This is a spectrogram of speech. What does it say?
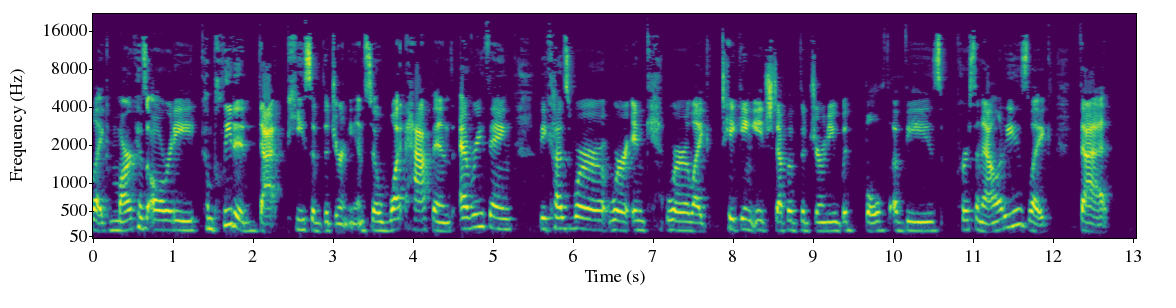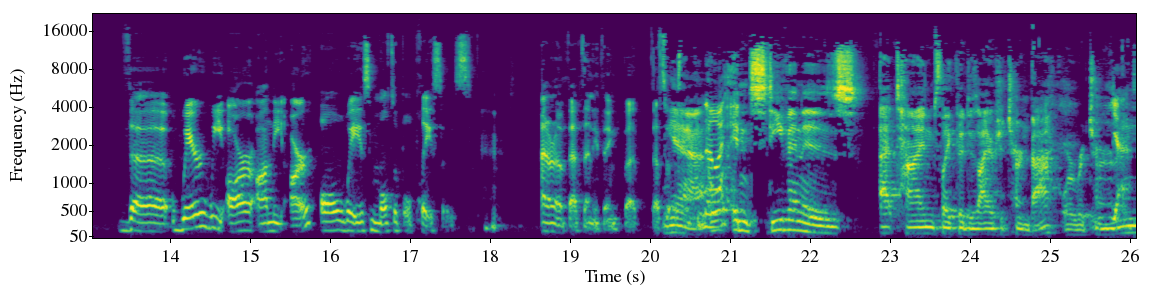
like Mark has already completed that piece of the journey. And so what happens, everything, because we're, we're in, we're like taking each step of the journey with both of these personalities, like that the, where we are on the arc always multiple places. Mm-hmm. I don't know if that's anything, but that's what yeah. No, I well, think- and Stephen is at times like the desire to turn back or return, Yes,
